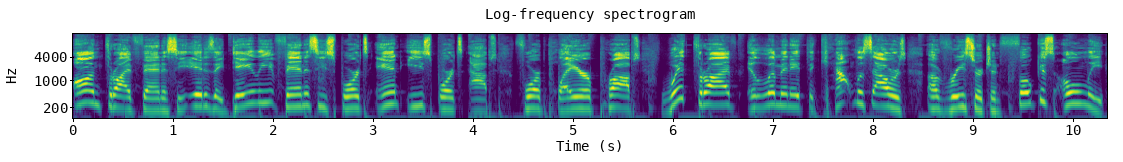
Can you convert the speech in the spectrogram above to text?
on Thrive Fantasy. It is a daily fantasy sports and esports apps for player props. With Thrive, eliminate the countless hours of research and focus only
